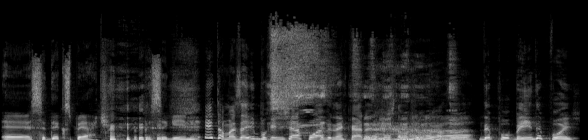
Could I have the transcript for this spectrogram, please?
é, CD Expert, da PC Gamer. Então, mas aí, porque a gente era pobre, né, cara? A gente tava jogando depo- bem depois.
